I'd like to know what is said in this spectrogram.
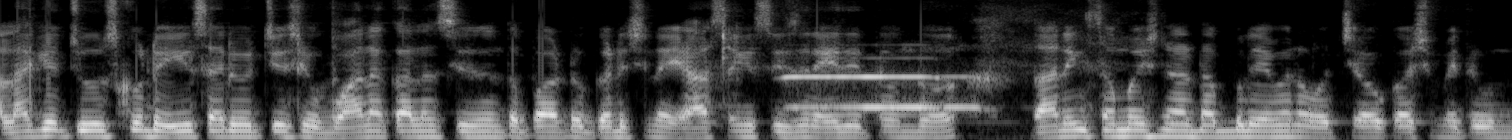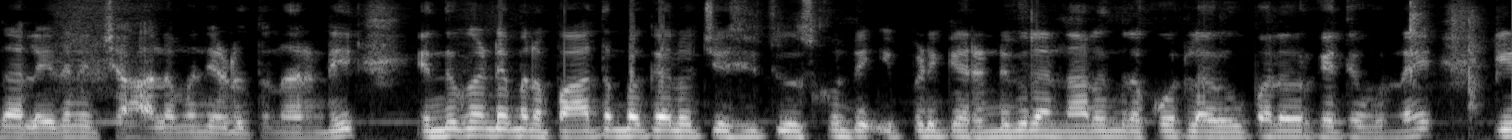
అలాగే చూసుకుంటే ఈసారి వచ్చేసి వానాకాలం సీజన్తో పాటు గడిచిన యాసంగి సీజన్ ఏదైతే ఉందో దానికి సంబంధించిన డబ్బులు ఏమైనా వచ్చే అవకాశం అయితే ఉందా లేదని చాలా మంది అడుగుతున్నారండి. ఎందుకంటే మన పాత బకాయిలు వచ్చేసి చూసుకుంటే ఇప్పటికే రెండు వేల నాలుగు వందల కోట్ల రూపాయల వరకు అయితే ఉన్నాయి. ఈ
